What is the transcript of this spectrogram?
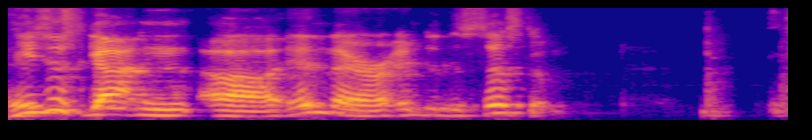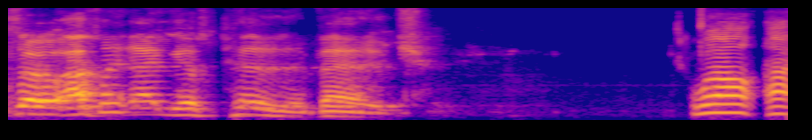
He's just gotten uh, in there into the system. So I think that gives Pitt an advantage. Well, uh,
